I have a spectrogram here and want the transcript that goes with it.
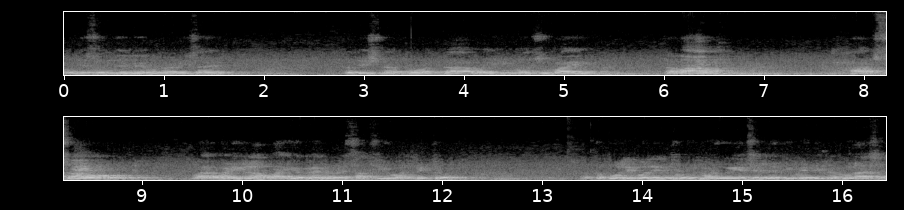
અને સંજયભાઈ અમરાણી સાહેબ, પ્રદેશના પ્રવક્તા ભાઈ હિમાંશુભાઈ, તમામ આપ સૌ, મારા વડીલો, ભાઈઓ, બહેનો અને સાથી યુવાન મિત્રો. તો બોલી બોલી થોડું ઘણું એ છે એટલે ધીમે ધીમે બોલાશે.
